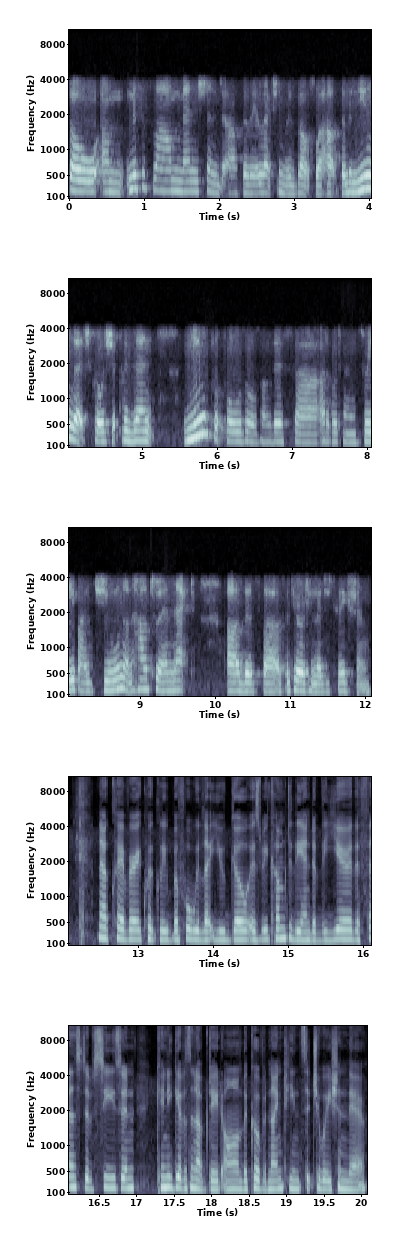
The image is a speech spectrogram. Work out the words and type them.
So um, Mrs. Lam mentioned after the election results were out that the new LegCo should present new proposals on this uh, Article 23 by June on how to enact uh, this uh, security legislation. Now, Claire, very quickly before we let you go, as we come to the end of the year, the festive season, can you give us an update on the COVID 19 situation there?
